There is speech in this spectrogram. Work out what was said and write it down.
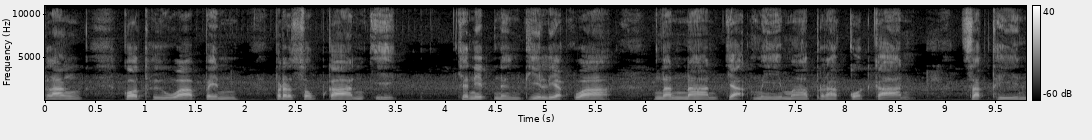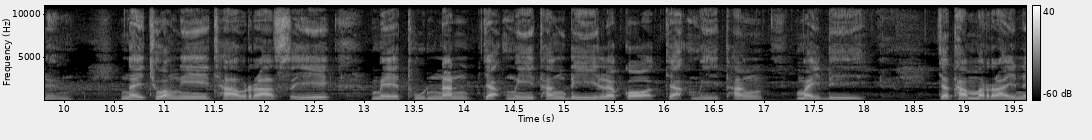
ครั้ง ก็ถือว่าเป็น ประสบการณ์อีก ชนิดหนึ่งที่เรียกว่า นานๆจะมีมาปรากฏการณ์สักทีหนึ่ง ในช่วงนี้ชาวราศีเมถุนนั้นจะมีทั้งดีแล้วก็จะมีทั้งไม่ดี จะทำอะไรใน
